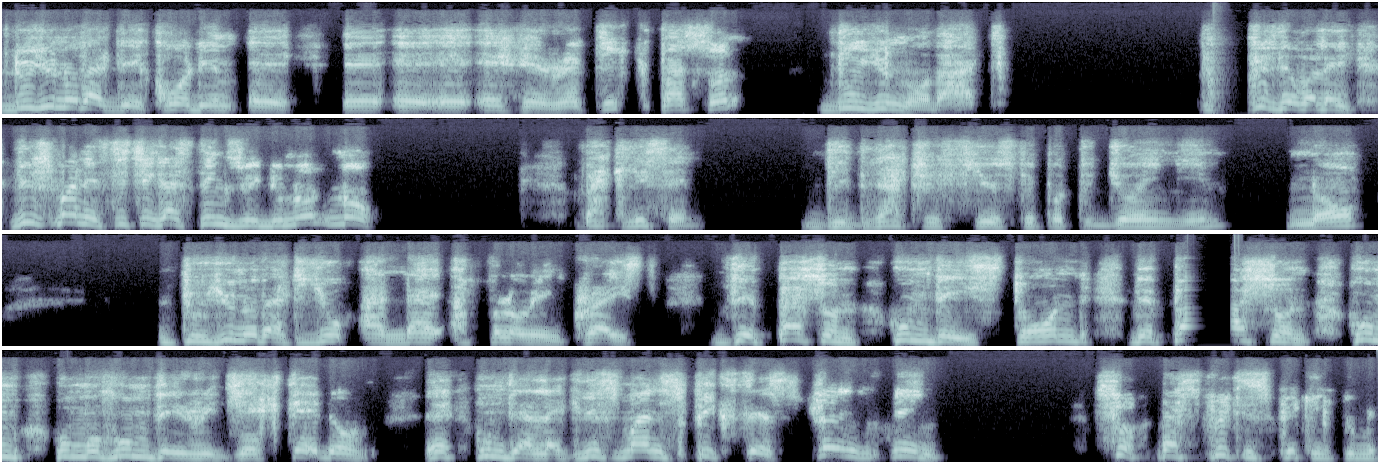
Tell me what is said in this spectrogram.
Do you know that they called him a, a, a, a heretic person? Do you know that? Because they were like, this man is teaching us things we do not know. But listen, did that refuse people to join him? No. Do you know that you and I are following Christ? The person whom they stoned, the person whom whom whom they rejected, of eh, whom they're like, this man speaks a strange thing. So the Spirit is speaking to me.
